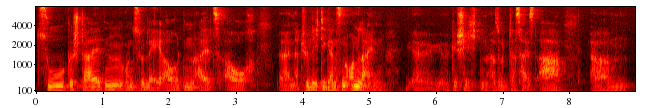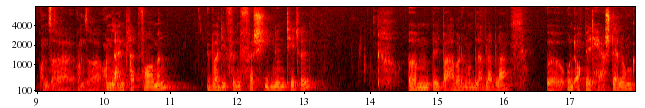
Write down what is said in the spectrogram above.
zu gestalten und zu layouten, als auch äh, natürlich die ganzen Online-Geschichten. Äh, also das heißt A, ähm, unsere, unsere Online-Plattformen über die fünf verschiedenen Titel, ähm, Bildbearbeitung und bla bla bla. Äh, und auch Bildherstellung.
